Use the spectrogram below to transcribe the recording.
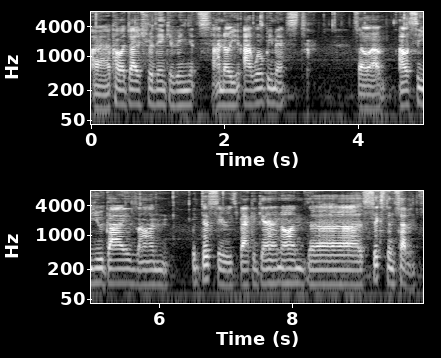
uh, I apologize for the inconvenience. I know you, I will be missed. So um, I'll see you guys on with this series back again on the sixth and seventh.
